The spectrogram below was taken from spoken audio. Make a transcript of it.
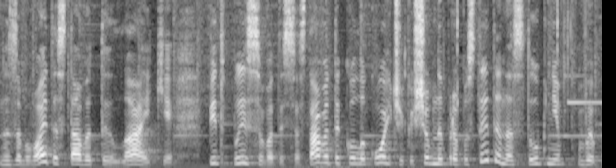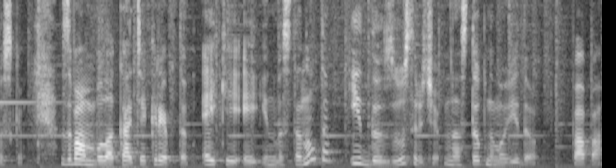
не забувайте ставити лайки, підписуватися, ставити колокольчики, щоб не пропустити наступні випуски. З вами була Катя Крипто, а.к.а. Інвестанута, і зустрічі в наступному відео. Па-па!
